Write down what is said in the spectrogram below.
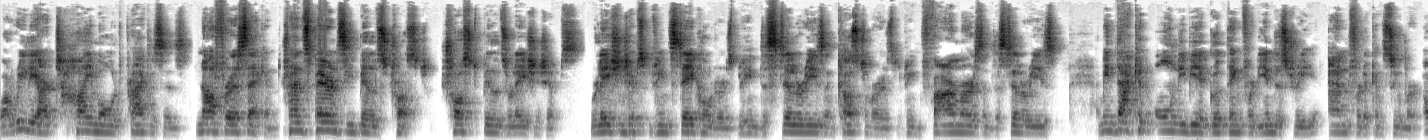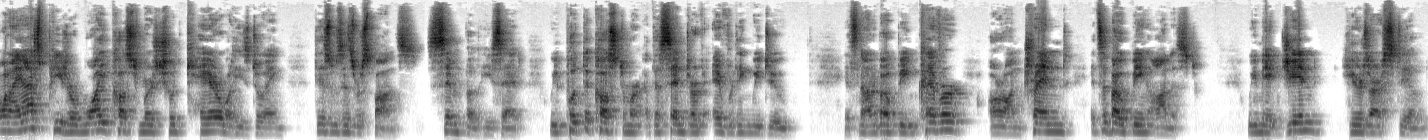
what really are time old practices. Not for a second. Transparency builds trust. Trust builds relationships. Relationships between stakeholders, between distilleries and customers, between farmers and distilleries. I mean, that can only be a good thing for the industry and for the consumer. And when I asked Peter why customers should care what he's doing, this was his response. Simple, he said. We put the customer at the center of everything we do. It's not about being clever or on trend, it's about being honest. We make gin, here's our still.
